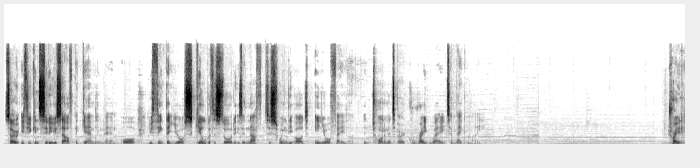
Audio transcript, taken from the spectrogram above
So if you consider yourself a gambling man or you think that your skill with a sword is enough to swing the odds in your favor, then tournaments are a great way to make money. Trading.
